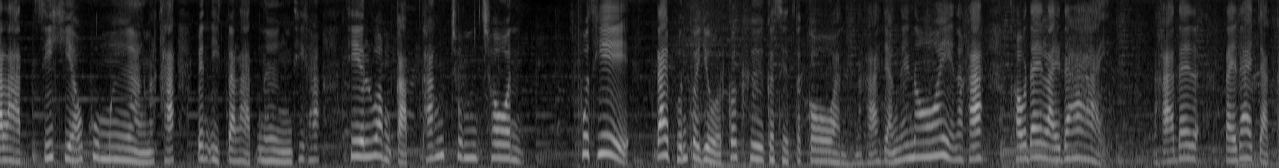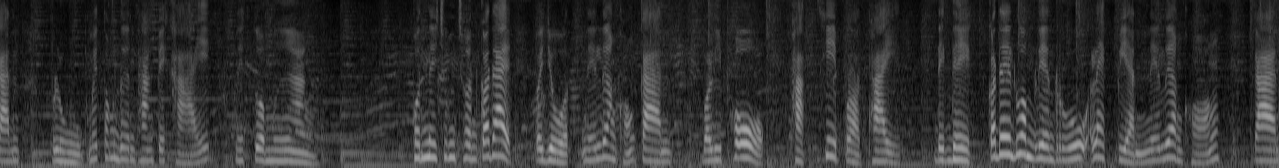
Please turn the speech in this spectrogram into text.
ตลาดสีเขียวคูเมืองนะคะ เป็นอีกตลาดหนึ่งที่คะที่ร่วมกับทั้งชุมชน ผู้ที่ได้ผลประโยชน์ก็คือเกษตรกรนะคะ อย่างน้อยๆนะคะเขาได้รายได้นะคะได้รายได้จากการปลูกไม่ต้องเดินทางไปขายในตัวเมือง คนในชุมชนก็ได้ประโยชน์ในเรื่องของการบริโภค ผักที่ปลอดภัย เด็กๆ ก็ได้ร่วมเรียนรู้แลกเปลี่ยนในเรื่องของการ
